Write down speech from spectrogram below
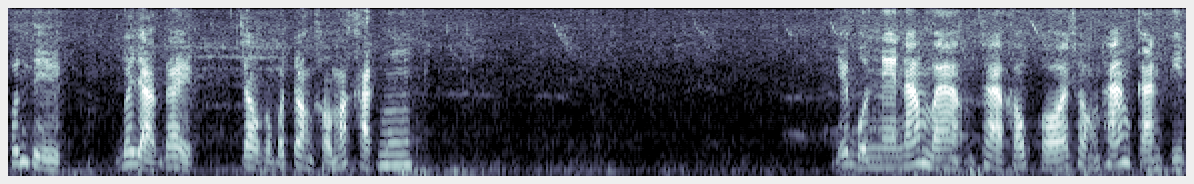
คนที่ไม่อยากได้ เจ้าก็บ่ต้องเขามาขัดมูยายบุญแนะนำว่า ถ้าเขาขอช่องทางการติด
